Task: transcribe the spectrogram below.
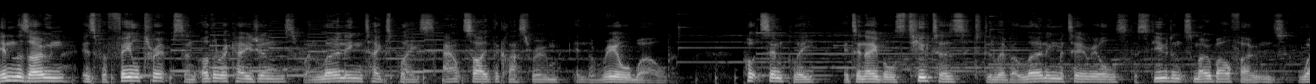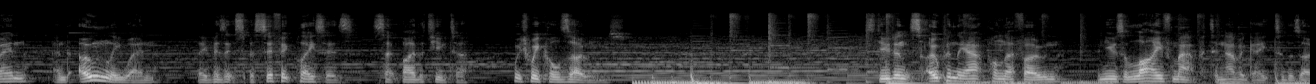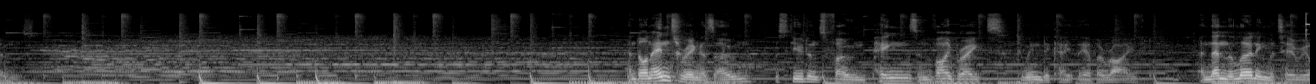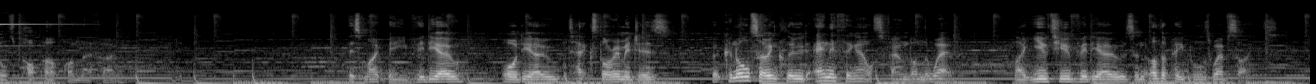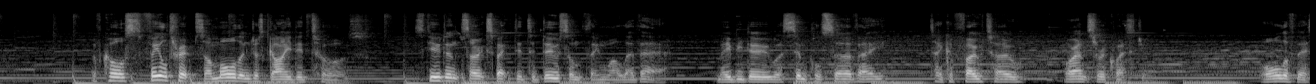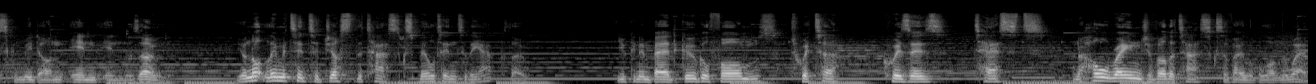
In the Zone is for field trips and other occasions when learning takes place outside the classroom in the real world. Put simply, it enables tutors to deliver learning materials to students' mobile phones when and only when they visit specific places set by the tutor, which we call zones. Students open the app on their phone and use a live map to navigate to the zones. And on entering a zone, the student's phone pings and vibrates to indicate they have arrived. And then the learning materials pop up on their phone. This might be video, audio, text or images, but can also include anything else found on the web, like YouTube videos and other people's websites. Of course, field trips are more than just guided tours. Students are expected to do something while they're there. Maybe do a simple survey, take a photo, or answer a question. All of this can be done in In the Zone. You're not limited to just the tasks built into the app though. You can embed Google Forms, Twitter, quizzes, tests, and a whole range of other tasks available on the web.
